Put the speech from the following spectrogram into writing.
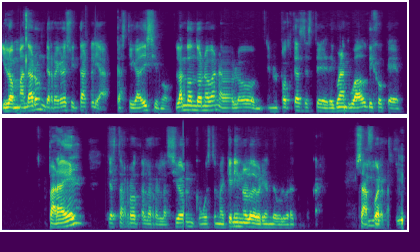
y lo mandaron de regreso a Italia, castigadísimo. Landon Donovan habló en el podcast de, este, de Grand Wall, dijo que para él ya está rota la relación con Weston McKinney, no lo deberían de volver a convocar. O sea, fuerte.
